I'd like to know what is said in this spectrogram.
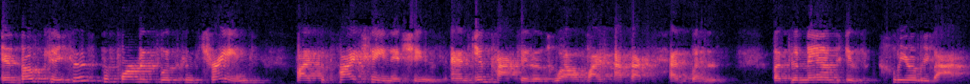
In both cases, performance was constrained by supply chain issues and impacted as well by FX headwinds, but demand is clearly back.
